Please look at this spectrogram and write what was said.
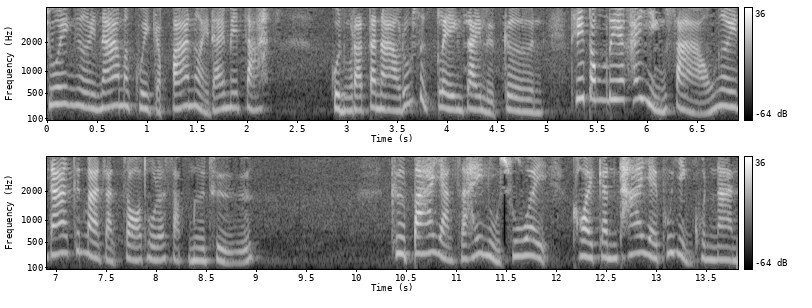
ช่วยเงยหน้ามาคุยกับป้าหน่อยได้ไหมจ๊ะ คุณรัตนารู้สึกเกรงใจเหลือเกิน ที่ต้องเรียกให้หญิงสาวเงยหน้าขึ้นมาจากจอโทรศัพท์มือถือ คือป้าอยากจะให้หนูช่วย คอยกันท่ายายผู้หญิงคนนั้น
